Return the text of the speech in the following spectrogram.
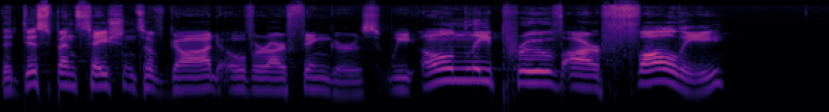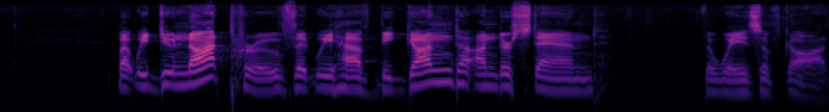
the dispensations of God over our fingers, we only prove our folly, but we do not prove that we have begun to understand the ways of God.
